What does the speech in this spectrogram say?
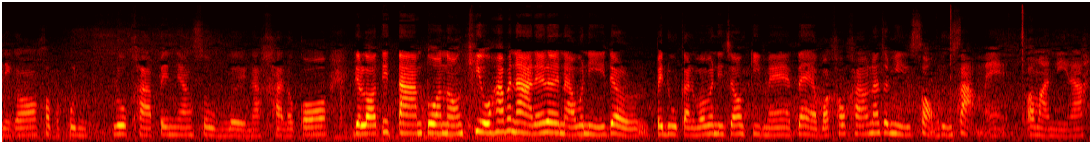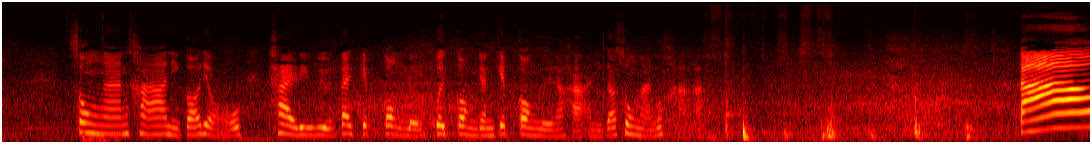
นี่ก็ขอบคุณลูกค้าเป็นอย่างสูงเลยนะคะ แล้วก็เดี๋ยวรอติดตามตัวน้องคิว5 0 0 0ได้เลยนะ วันนี้เดี๋ยวไปดูกันว่าวันนี้จะเอากี่แม่ แต่ว่าคร่าวๆน่าจะมี2-3ถึงสแม่ประมาณนี้นะส่งงานค่ะนี่ก็เดี๋ยวถ่ายรีวิวแต่เก็บกล่องเลย เปิดกล่องยันเก็บกล่องเลยนะคะ อันนี้ก็ส่งงานลูกค้าดาว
